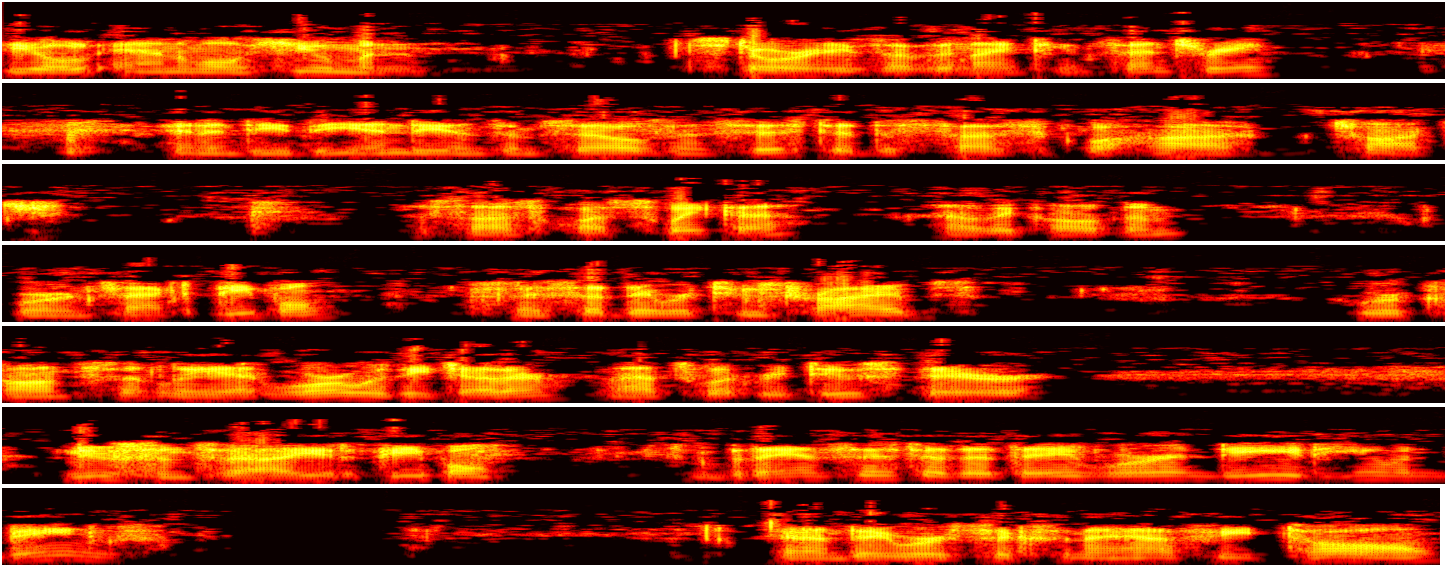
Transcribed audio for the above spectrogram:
the old animal human stories of the 19th century. And indeed, the Indians themselves insisted the Sasquatch, the Sasquatchweka, how they called them, were in fact people. They said they were two tribes who were constantly at war with each other. That's what reduced their nuisance value to people. But they insisted that they were indeed human beings. And they were six and a half feet tall.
